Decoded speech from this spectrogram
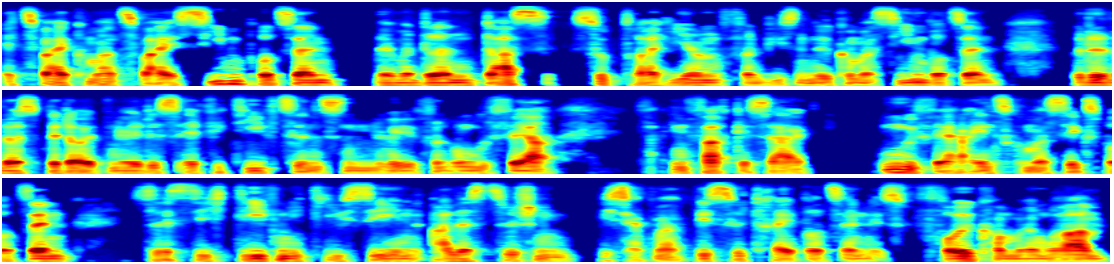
mit 2,27%. Wenn wir dann das subtrahieren von diesen 0,7%, würde das bedeuten, du hättest Effektivzinsen in Höhe von ungefähr, vereinfacht gesagt, ungefähr 1,6%. Das lässt sich definitiv sehen. Alles zwischen, ich sage mal, bis zu 3% ist vollkommen im Rahmen.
